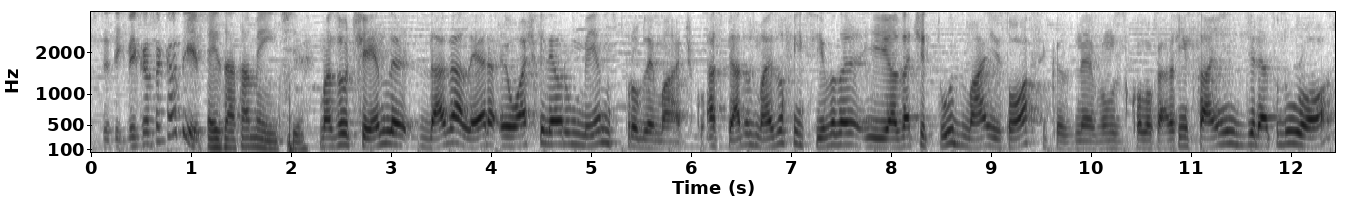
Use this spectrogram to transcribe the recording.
Você tem que ver com essa cabeça. Exatamente. Mas o Chandler, da galera, eu acho que ele era o menos problemático. As piadas mais ofensivas né, e as atitudes mais tóxicas, né, vamos colocar assim, saem direto do Ross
